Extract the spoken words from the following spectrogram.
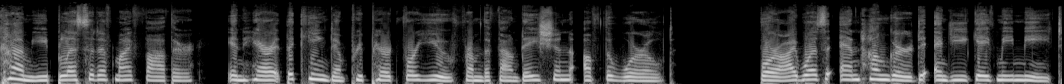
Come, ye blessed of my Father, inherit the kingdom prepared for you from the foundation of the world. For I was an hungered, and ye gave me meat.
